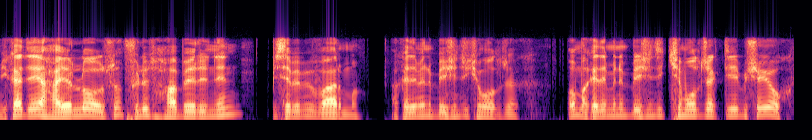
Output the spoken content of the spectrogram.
Vikadya'ya hayırlı olsun. Flüt haberinin bir sebebi var mı? Akademinin 5. kim olacak? Oğlum akademinin 5. kim olacak diye bir şey yok.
